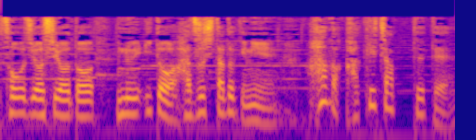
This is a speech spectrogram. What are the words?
掃除をしようと、糸を外した時に、歯が欠けちゃってて、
